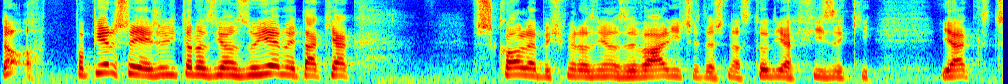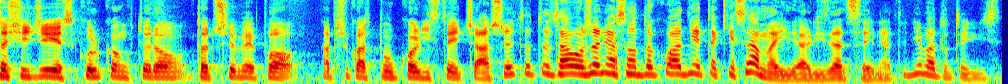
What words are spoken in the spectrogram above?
no, po pierwsze, jeżeli to rozwiązujemy tak jak w szkole byśmy rozwiązywali, czy też na studiach fizyki, jak co się dzieje z kulką, którą toczymy po na przykład półkolistej czaszy, to te założenia są dokładnie takie same idealizacyjne. To nie ma tutaj nic,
